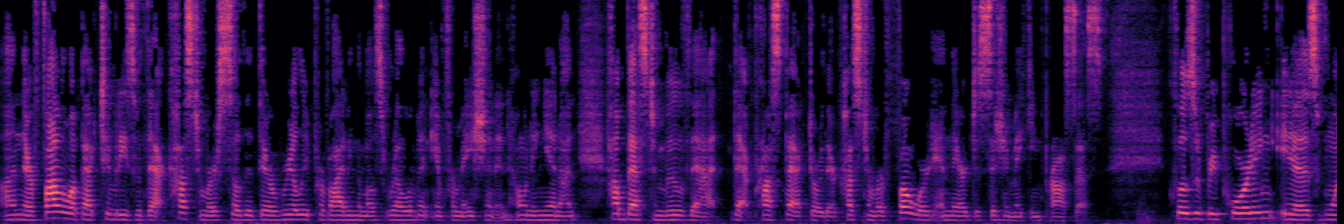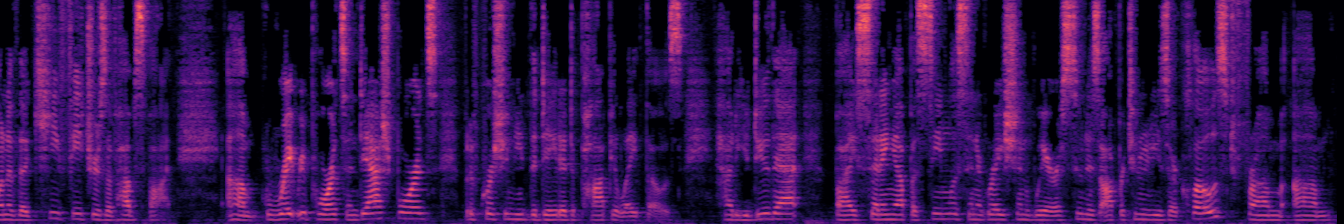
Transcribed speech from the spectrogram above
and their follow-up activities with that customer so that they're really providing the most relevant information and honing in on how best to move that, that prospect or their customer forward in their decision-making process. Closed loop reporting is one of the key features of HubSpot. Um, great reports and dashboards, but of course you need the data to populate those. How do you do that? By setting up a seamless integration where as soon as opportunities are closed from um,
